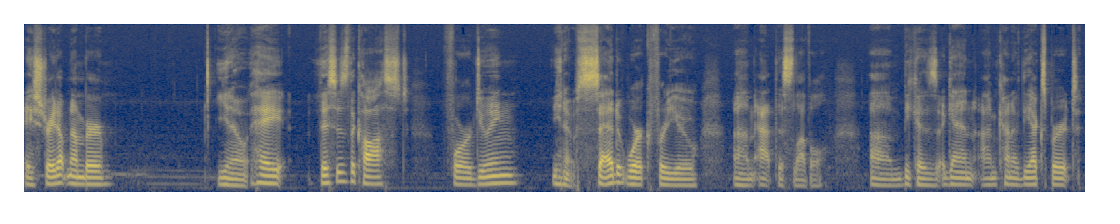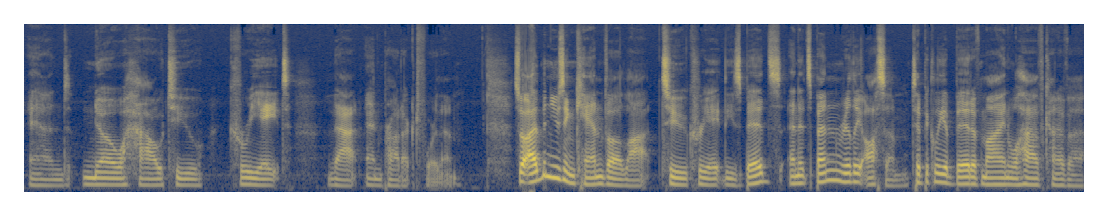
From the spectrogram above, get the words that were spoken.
a straight up number. You know, hey, this is the cost for doing, you know, said work for you um, at this level um, because again, I'm kind of the expert and know how to create that end product for them. So I've been using Canva a lot to create these bids, and it's been really awesome. Typically, a bid of mine will have kind of a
